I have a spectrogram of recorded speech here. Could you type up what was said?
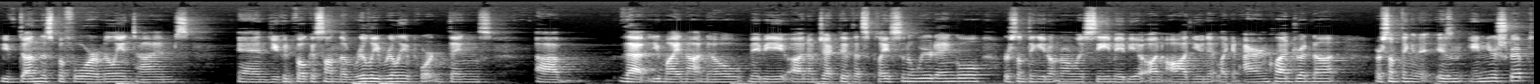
You've done this before a million times, and you can focus on the really really important things uh, that you might not know. Maybe an objective that's placed in a weird angle or something you don't normally see. Maybe an odd unit like an ironclad dreadnought or something that isn't in your script.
